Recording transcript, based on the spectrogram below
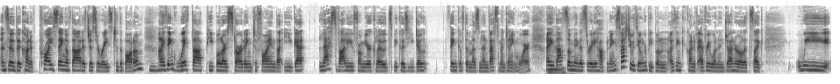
And so the kind of pricing of that is just a race to the bottom. Mm-hmm. And I think with that, people are starting to find that you get less value from your clothes because you don't think of them as an investment anymore. I think mm. that's something that's really happening, especially with younger people. And I think kind of everyone in general, it's like we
